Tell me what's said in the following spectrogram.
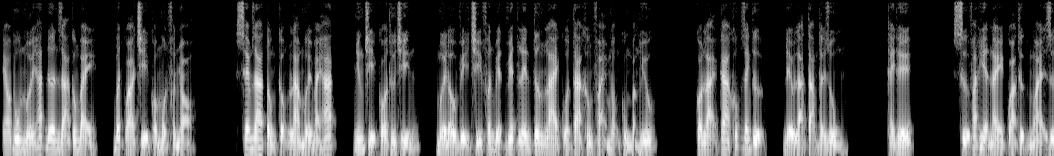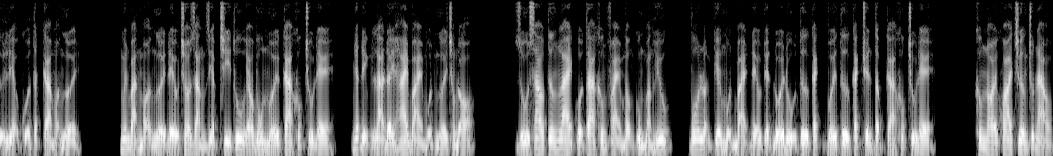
Album mới hát đơn giã công bày, bất quá chỉ có một phần nhỏ. Xem ra tổng cộng là mười bài hát nhưng chỉ có thứ chín mười đầu vị trí phân biệt viết lên tương lai của ta không phải mộng cùng bằng hữu. Còn lại ca khúc danh tự đều là tạm thời dùng. Thay thế sự phát hiện này quả thực ngoài dự liệu của tất cả mọi người. Nguyên bản mọi người đều cho rằng diệp chi thu album mới ca khúc chủ đề nhất định là đây hai bài một người trong đó. Dù sao tương lai của ta không phải mộng cùng bằng hưu vô luận kia một bài đều tuyệt đối đủ tư cách với tư cách chuyên tập ca khúc chủ đề. Không nói khoa trương chút nào,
